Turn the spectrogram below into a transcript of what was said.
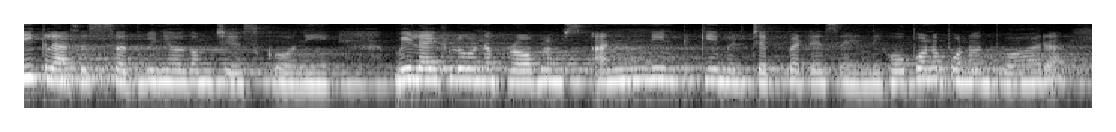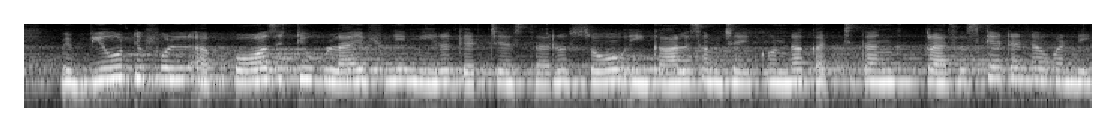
ఈ క్లాసెస్ సద్వినియోగం చేసుకొని మీ లైఫ్లో ఉన్న ప్రాబ్లమ్స్ అన్నింటికీ మీరు చెక్ పెట్టేసేయండి. హోపోనపోనో ద్వారా మీ బ్యూటిఫుల్ పాజిటివ్ లైఫ్ని మీరు గెట్ చేస్తారు. సో ఇంకా ఆలస్యం చేయకుండా ఖచ్చితంగా క్లాసెస్కి అటెండ్ అవ్వండి.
